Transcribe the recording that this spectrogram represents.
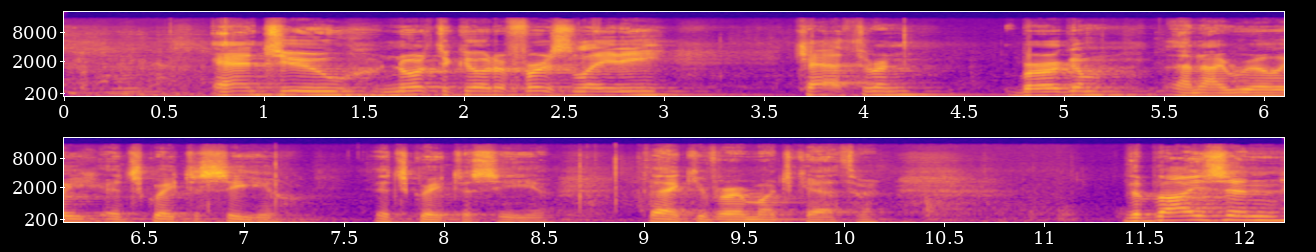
And to North Dakota First Lady Kathryn Burgum, and I really, it's great to see you. It's great to see you. Thank you very much, Kathryn. The Bison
